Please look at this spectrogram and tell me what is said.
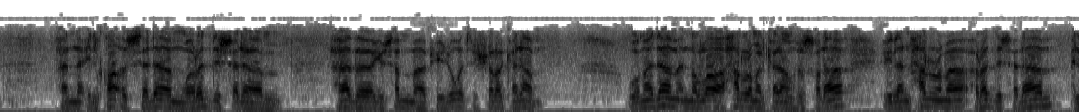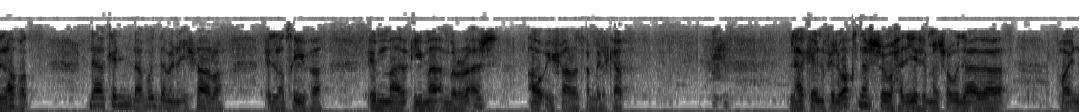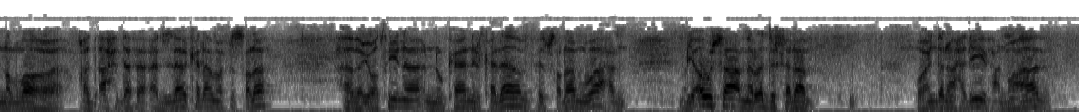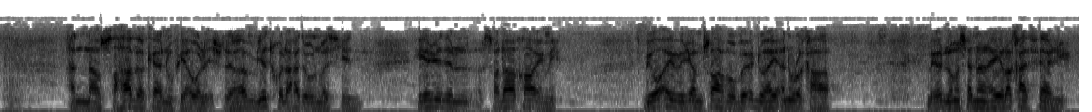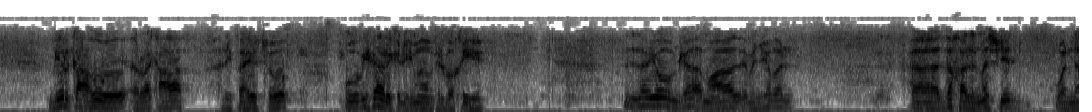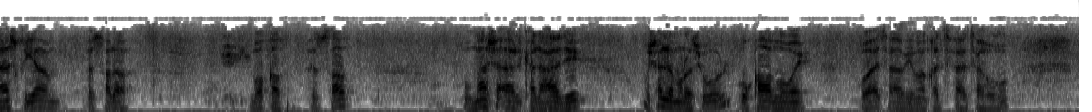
أن إلقاء السلام ورد السلام هذا يسمى في لغة الشرع كلام. وما دام أن الله حرم الكلام في الصلاة إذا حرم رد السلام اللفظ. لكن لابد من إشارة اللطيفة إما إيماء بالرأس أو إشارة بالكف. لكن في الوقت نفسه حديث مسعود هذا وإن الله قد أحدث أن لا كلام في الصلاة هذا يعطينا أنه كان الكلام في الصلاة مباحا بأوسع من رد السلام. وعندنا حديث عن معاذ أن الصحابة كانوا في أول الإسلام يدخل أحدهم المسجد يجد الصلاة قائمة. بيوقف جنب صاحبه بيقول له هي أنو ركعة. بيقول له مثلا هي ركعة الثانية. بيركع هو الركعة اللي فايته وبيشارك الإمام في البقية. يوم جاء معاذ بن جبل فدخل المسجد والناس قيام. في الصلاة. وقف في الصف. وما سأل كالعادة وسلم الرسول. وقام هو وأتى بما قد فاته.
